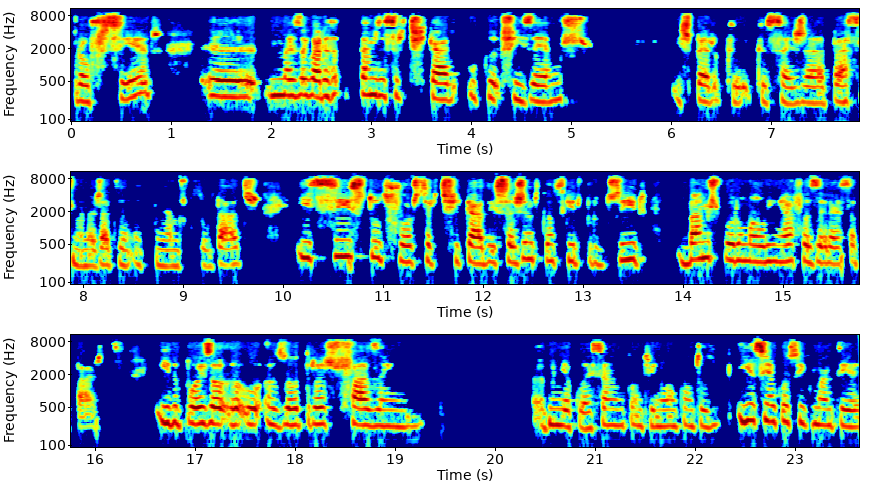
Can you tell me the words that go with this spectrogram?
para oferecer, uh, mas agora estamos a certificar o que fizemos espero que, que seja para a semana já tenhamos resultados. E se isso tudo for certificado e se a gente conseguir produzir, vamos pôr uma linha a fazer essa parte e depois as outras fazem a minha coleção, continuam com tudo. E assim eu consigo manter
